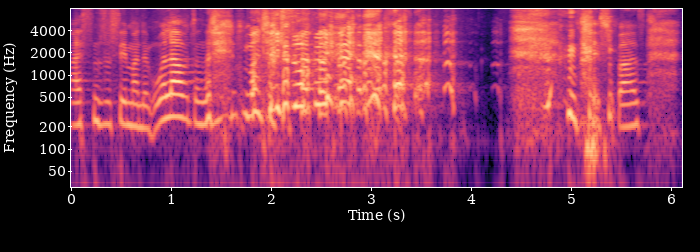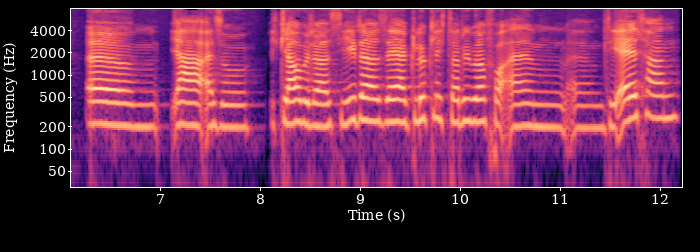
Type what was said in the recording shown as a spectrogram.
meistens ist jemand im Urlaub, dann redet man nicht so viel. Nein, Spaß. Ähm, ja, also ich glaube, da ist jeder sehr glücklich darüber, vor allem ähm, die Eltern,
